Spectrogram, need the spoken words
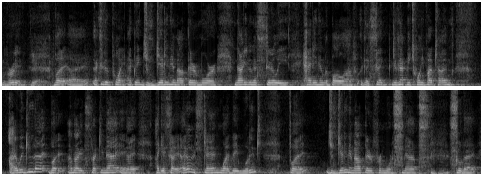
converted. Yeah. But uh, that's a good point. I think just getting him out there more, not even necessarily handing him the ball off. Like I said, you're going to be 25 times. I would do that, but I'm not expecting that. And I, I guess I, I understand why they wouldn't, but just getting him out there for more snaps so that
